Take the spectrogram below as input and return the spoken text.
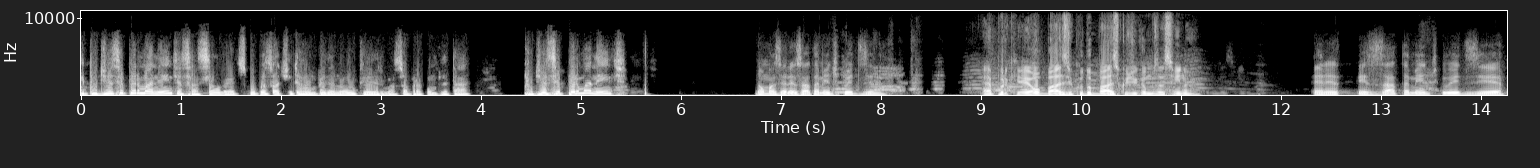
E podia ser permanente essa ação, né? Desculpa só te interromper de novo, mas só para completar. Podia ser permanente. Não, mas era exatamente o que eu ia dizer. É, porque é o básico do básico, digamos assim, né? Era exatamente o que eu ia dizer.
